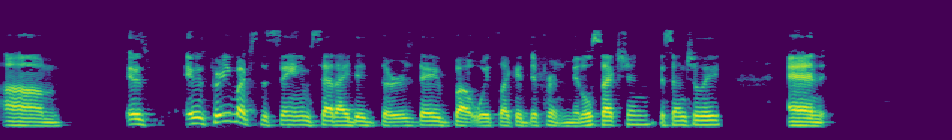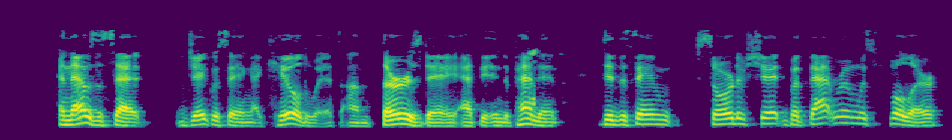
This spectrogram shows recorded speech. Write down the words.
Um, it was, it was pretty much the same set I did Thursday, but with like a different middle section essentially. And, and that was a set Jake was saying I killed with on Thursday at the Independent. Did the same sort of shit, but that room was fuller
